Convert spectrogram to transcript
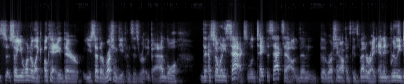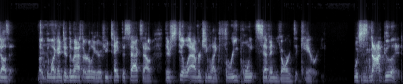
so, so you wonder, like, okay, their you said their rushing defense is really bad. Well, there's so many sacks. We'll take the sacks out, then the rushing offense gets better, right? And it really doesn't. Like I did the math earlier, if you take the sacks out, they're still averaging like 3.7 yards a carry, which is not good.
